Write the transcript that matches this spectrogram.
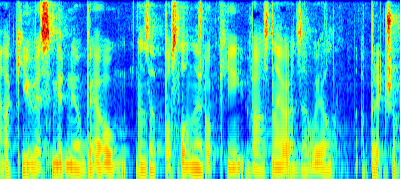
aký vesmírny objav za posledné roky vás najviac zaujal a prečo?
